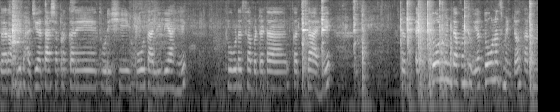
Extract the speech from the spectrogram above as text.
तर आपली भाजी आता अशा प्रकारे थोडीशी होत आलेली आहे. थोडासा बटाटा कच्चा आहे. तर एक दोन मिनटं आपण ठेवूया दोनच मिनटं कारण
